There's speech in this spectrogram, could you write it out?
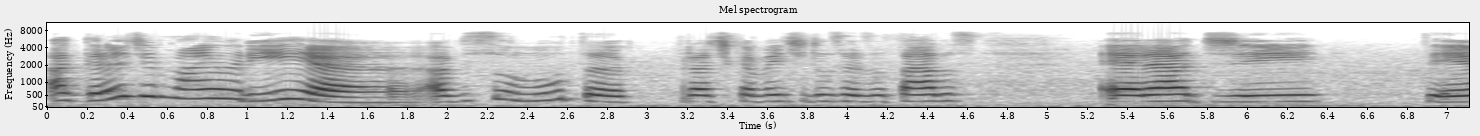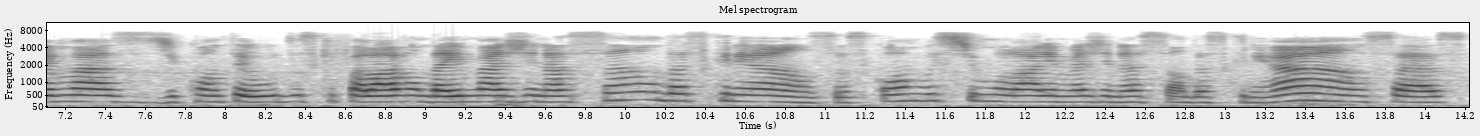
a grande maioria absoluta, praticamente, dos resultados era de temas de conteúdos que falavam da imaginação das crianças, como estimular a imaginação das crianças,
